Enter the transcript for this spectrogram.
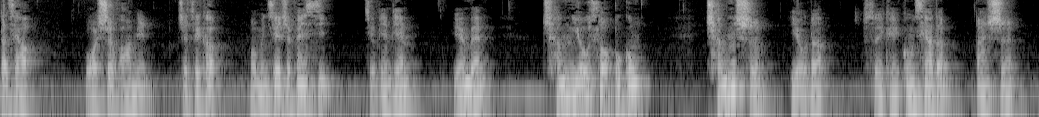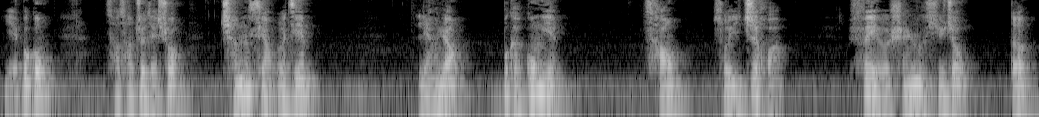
大家好，我是华明。这节课我们接着分析《九变篇》原文：“诚有所不公，诚实有的，所以可以攻下的，但是也不攻。”曹操就在说：“诚小而坚，良绕不可攻也。”曹所以治华，废而深入徐州，得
